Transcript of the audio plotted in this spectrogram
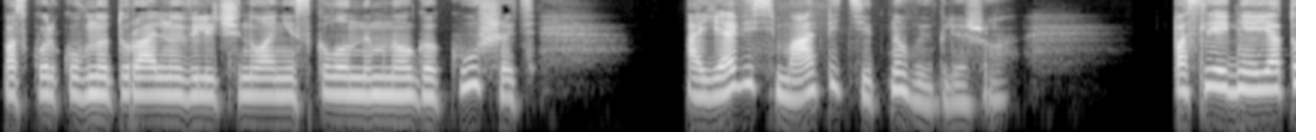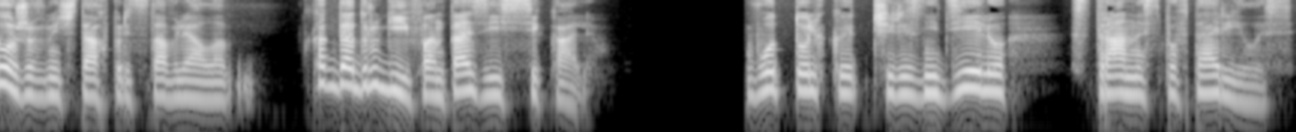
поскольку в натуральную величину они склонны много кушать, а я весьма аппетитно выгляжу. Последнее я тоже в мечтах представляла, когда другие фантазии иссякали. Вот только через неделю странность повторилась,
